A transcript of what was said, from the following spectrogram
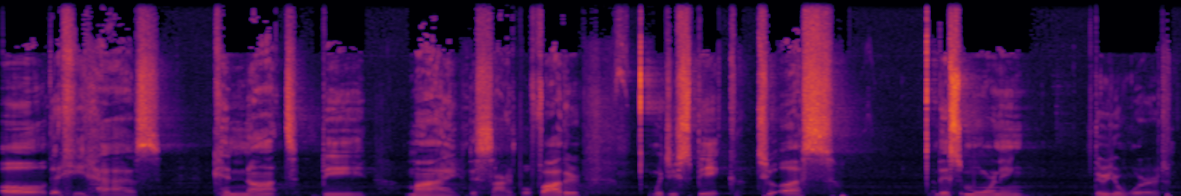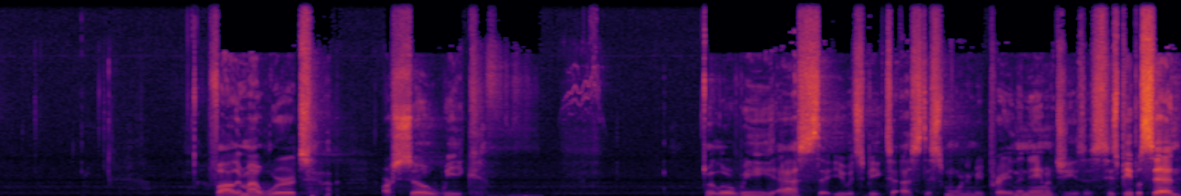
all that he has cannot be my disciple. Father, would you speak to us this morning through your word? Father, my words are so weak. But Lord, we ask that you would speak to us this morning. We pray in the name of Jesus. His people said,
